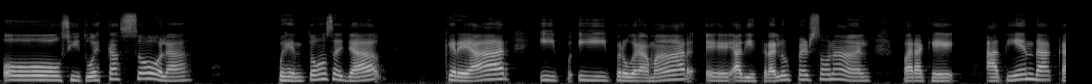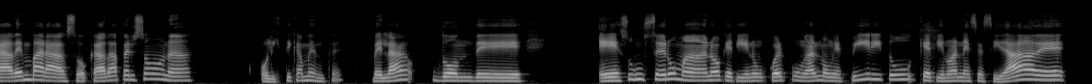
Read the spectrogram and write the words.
O si tú estás sola, pues entonces ya crear y, y programar, eh, adiestrarle un personal para que atienda cada embarazo, cada persona, holísticamente, ¿verdad? Donde es un ser humano que tiene un cuerpo, un alma, un espíritu, que tiene unas necesidades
